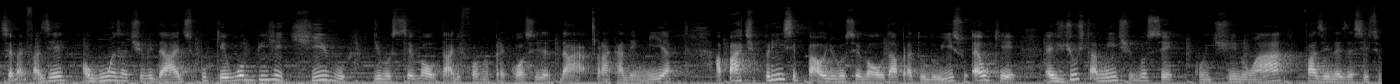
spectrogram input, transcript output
Você vai fazer algumas atividades porque o objetivo de você voltar de forma precoce para a academia a parte principal de você voltar para tudo isso é o que? É justamente você continuar fazendo exercício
